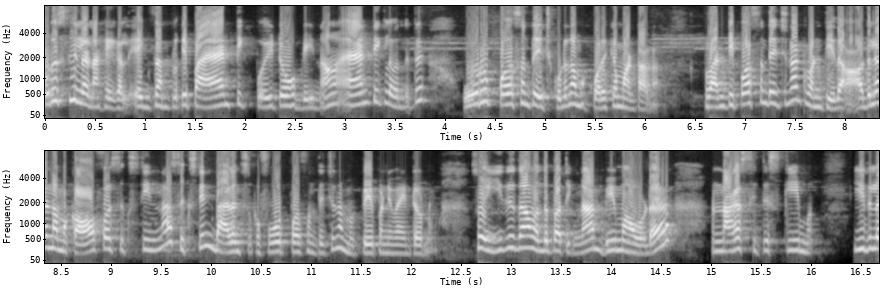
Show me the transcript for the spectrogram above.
ஒரு சில நகைகள் எக்ஸாம்பிளுக்கு இப்போ ஆன்டிக் எடுத்துக்கிட்டோம் அப்படின்னா ஆன்டிக்கில் வந்துட்டு ஒரு பர்சன்டேஜ் கூட நம்ம குறைக்க மாட்டாங்க. டுவெண்ட்டி பர்சன்டேஜ்னா டுவெண்ட்டி தான். அதில் நமக்கு ஆஃபர் சிக்ஸ்டீன்னா சிக்ஸ்டீன் பேலன்ஸ் இருக்குது ஃபோர் பர்சன்டேஜ் நம்ம பே பண்ணி வாங்கிட்டு வரணும். ஸோ இதுதான் வந்து பார்த்திங்கன்னா பீமாவோட நகைசீட்டு ஸ்கீம் இதில்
